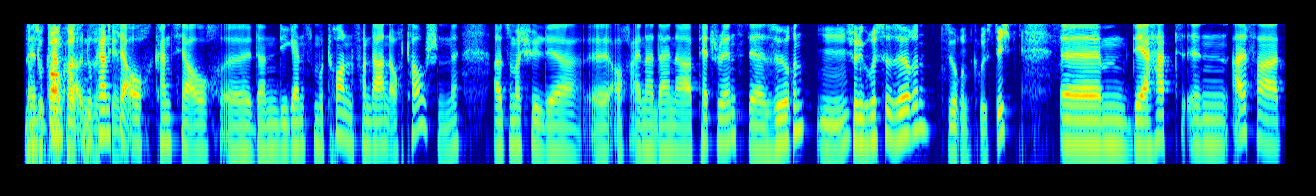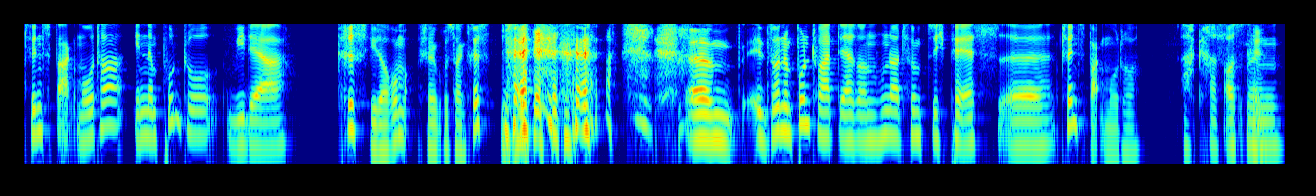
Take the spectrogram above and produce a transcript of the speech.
Also du, kannst, du kannst ja auch, kannst ja auch äh, dann die ganzen Motoren von da an auch tauschen. Ne? Also zum Beispiel der, äh, auch einer deiner Patrons, der Sören, Mhm. schöne Grüße Sören, Sören, grüß dich. ähm, der hat einen Alpha Twin Spark Motor in einem Punto wie der Chris wiederum. Schöne Grüße an Chris. ähm, in so einem Punto hat der so einen 150 PS äh, Twin Spark Motor Ach, krass. aus einem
